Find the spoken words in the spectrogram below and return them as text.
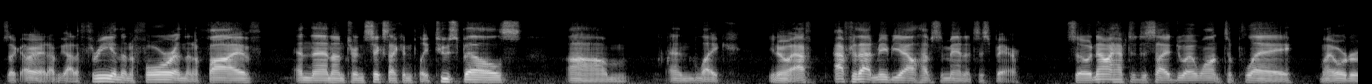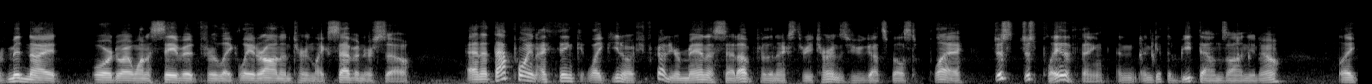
it's like all right, I've got a 3 and then a 4 and then a 5 and then on turn 6 I can play two spells um and like, you know, after after that maybe I'll have some mana to spare. So now I have to decide do I want to play my Order of Midnight or do I want to save it for like later on in turn like 7 or so? And at that point I think like, you know, if you've got your mana set up for the next 3 turns, if you've got spells to play, just just play the thing and and get the beatdowns on, you know? Like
